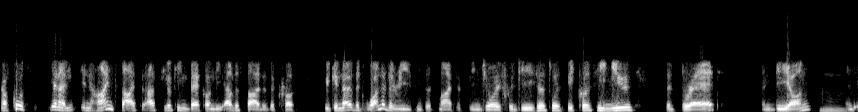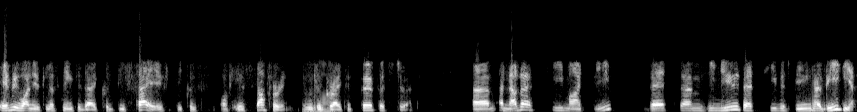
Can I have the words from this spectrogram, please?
Now, of course, you know, in hindsight, us looking back on the other side of the cross, we can know that one of the reasons it might have been joy for Jesus was because he knew that Brad and Dion Mm. and everyone who's listening today could be saved because of his suffering. There was Wow. a greater purpose to it. Um, another key might be that um, he knew that he was being obedient.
